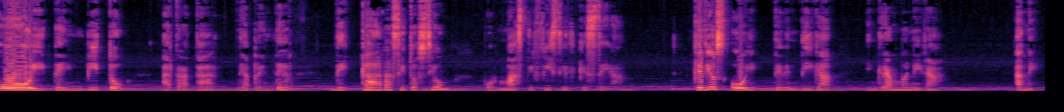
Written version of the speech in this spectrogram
Hoy te invito a tratar de aprender de cada situación por más difícil que sea. Que Dios hoy te bendiga en gran manera. Amén.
